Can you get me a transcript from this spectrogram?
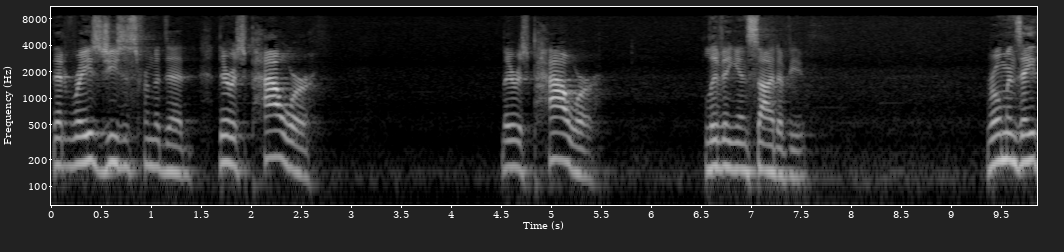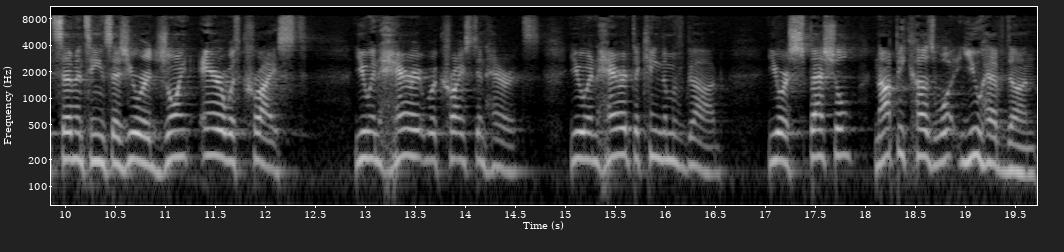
that raised Jesus from the dead. There is power. There is power living inside of you. Romans 8:17 says you are a joint heir with Christ. You inherit what Christ inherits. You inherit the kingdom of God. You are special not because what you have done,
